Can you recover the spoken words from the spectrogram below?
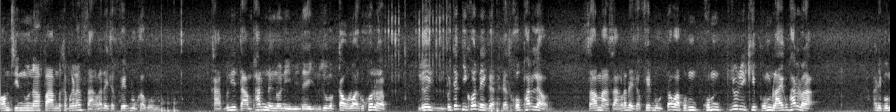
ออมสินนูนาฟาร์มนะครับกำลังสั่งแล้วได้จาก Facebook ครับผมขาดผู้ติดตามพันหนึ่งโน่นนี่มีได้ยูทูบเก้าร้อยกว่าคนแล้วครับเลยบ่จักกี่คนเองก็ก็ครบพันแล้ว สามารถสั่งแล้วได้จาก Facebook แต่ว่าผมผมอยู่ในคลิปผมหลายกว่าพันแล้วล่ะอันนี้ผม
